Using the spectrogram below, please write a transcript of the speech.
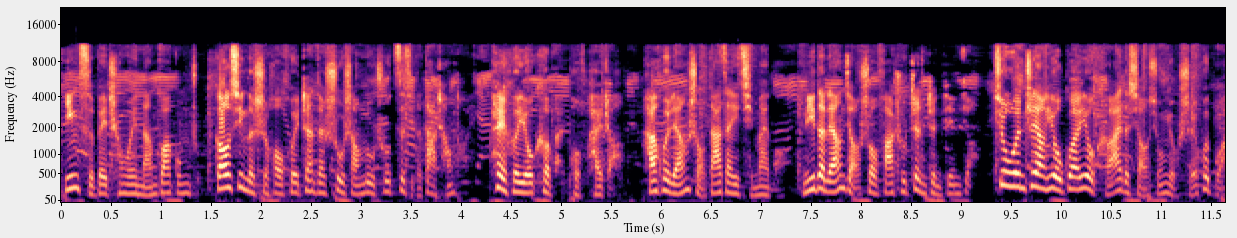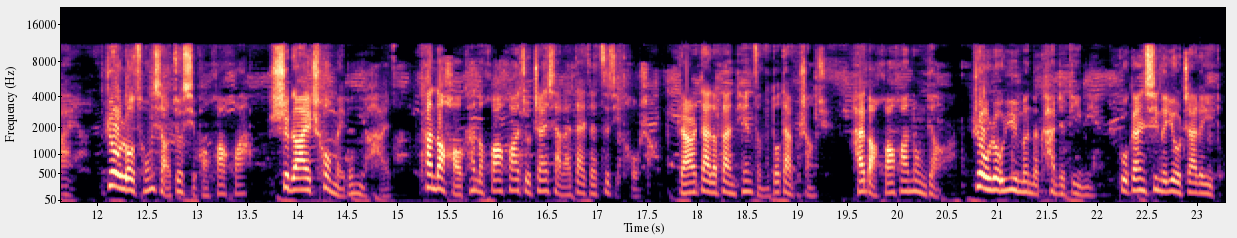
因此被称为南瓜公主。高兴的时候会站在树上露出自己的大长腿，配合游客摆 pose 拍照。还会两手搭在一起卖萌，迷得两脚兽发出阵阵尖叫。就问这样又乖又可爱的小熊，有谁会不爱啊？肉肉从小就喜欢花花，是个爱臭美的女孩子，看到好看的花花就摘下来戴在自己头上。然而戴了半天怎么都戴不上去，还把花花弄掉了。肉肉郁闷的看着地面，不甘心的又摘了一朵。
